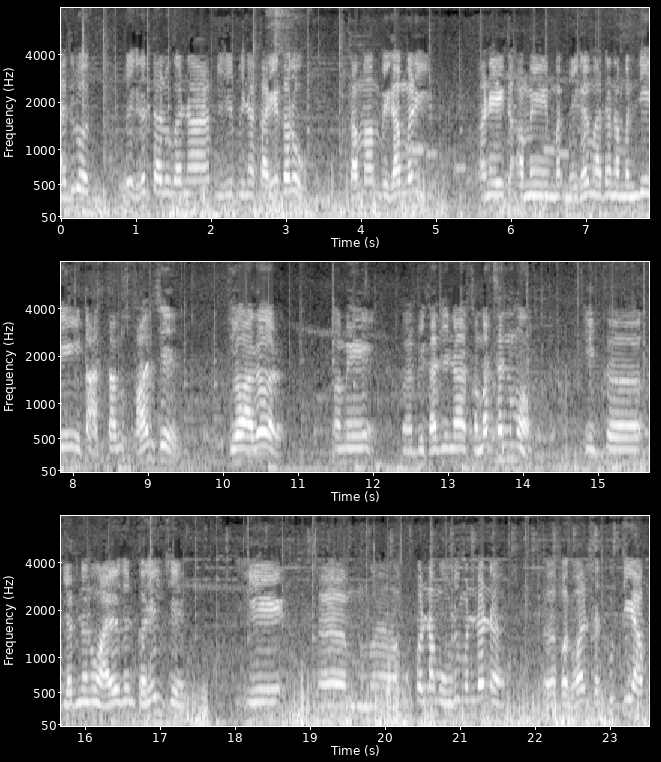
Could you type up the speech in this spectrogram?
આજરોજ મેઘરજ તાલુકાના બીજેપીના કાર્યકરો તમામ ભેગા મળી અને એક અમે મેઘાઈ માતાના મંદિરે એક આસ્થાનું સ્થાન છે. ત્યાં આગળ અમે ભેખાજીના સમર્થનમાં એક યજ્ઞનું આયોજન કરેલ છે. એ ઉપરના મોવડી મંડળને ભગવાન સદબુદ્ધિ આપ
